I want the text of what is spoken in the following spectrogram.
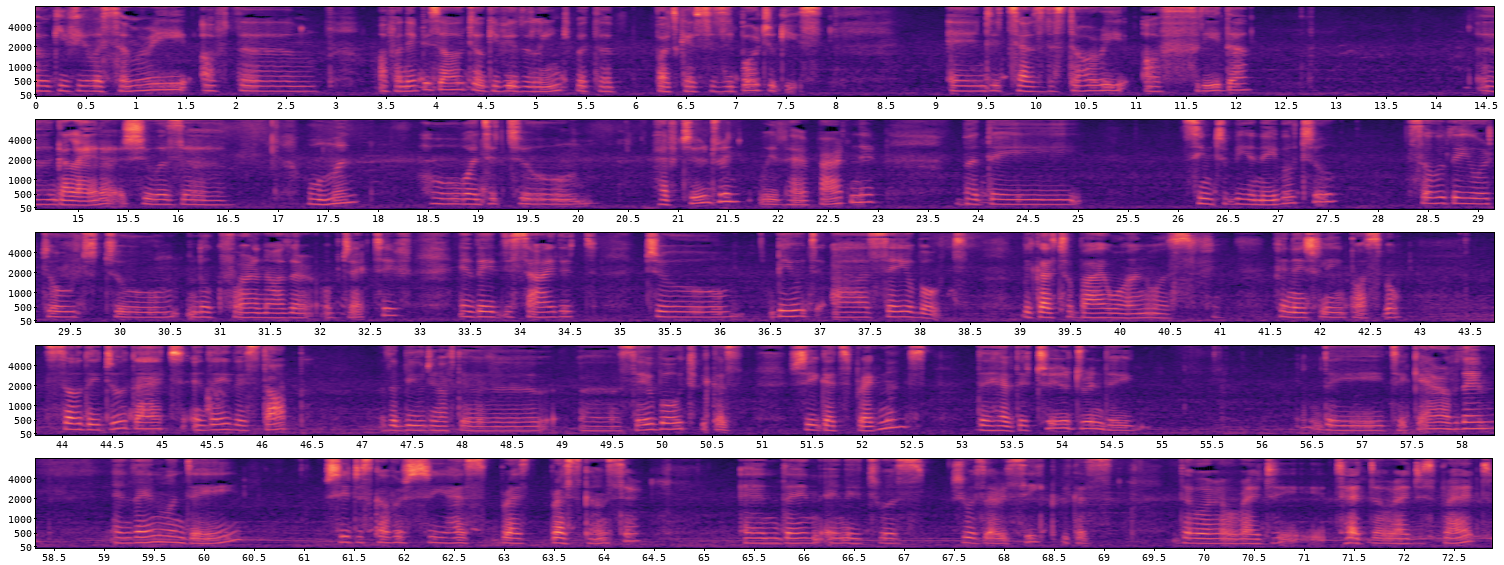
I will give you a summary of the of an episode. I'll give you the link, but the podcast is in Portuguese, and it tells the story of Frida uh, Galera. She was a woman who wanted to have children with her partner, but they seemed to be unable to so they were told to look for another objective and they decided to build a sailboat because to buy one was financially impossible. So they do that and they, they stop the building of the uh, sailboat because she gets pregnant. They have their children, they they take care of them. And then one day, she discovers she has breast, breast cancer. And then, and it was, she was very sick because they were already, it had already spread.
